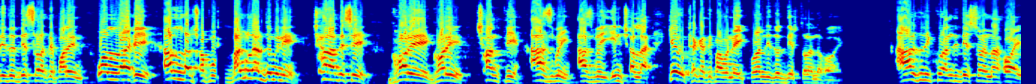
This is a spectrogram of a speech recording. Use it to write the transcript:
দিয়ে দেশ চালাতে পারেন, ওয়াল্লাহে, আল্লাহর শপথ। বাংলার জমিনে সারা দেশে ঘরে ঘরে শান্তি আসবেই আসবেই, ইনশাল্লাহ। কেউ ঠেকাতে পারবে না এই কোরআন দিয়ে যদি দেশ চালানো হয়। আর যদি কোরআন দিয়ে দেশ চলে না হয়,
